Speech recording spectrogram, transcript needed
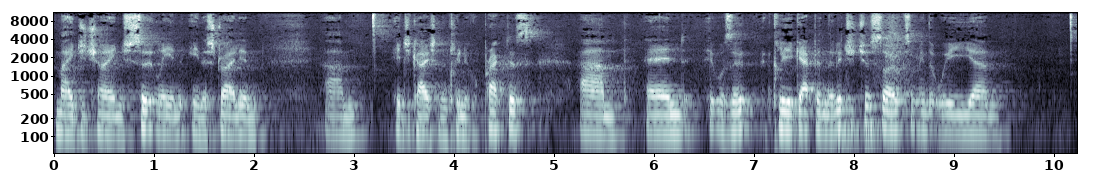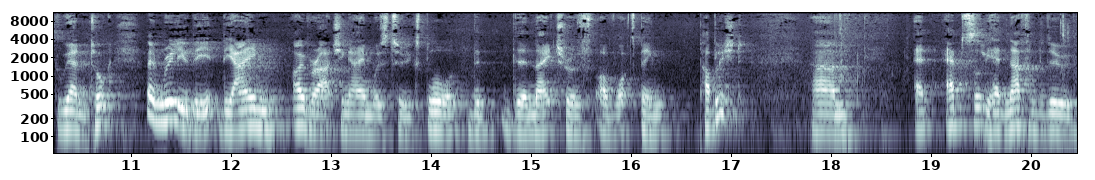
major change, certainly in, in Australian um, education and clinical practice. Um, and it was a clear gap in the literature, so it's something that we um, we undertook. And really, the, the aim, overarching aim, was to explore the, the nature of, of what's being published. Um, and absolutely had nothing to do,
